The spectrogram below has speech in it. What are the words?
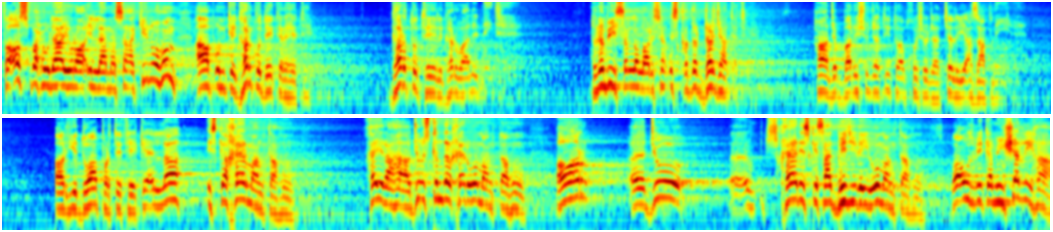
فاصبحوا لا يرى الا مساكنهم آپ ان کے گھر کو دیکھ رہے تھے۔ گھر تو تھے گھر والے نہیں تھے۔ تو نبی صلی اللہ علیہ وسلم اس قدر ڈر جاتے تھے۔ ہاں جب بارش ہو جاتی تو آپ خوش ہو جاتے چلے یہ عذاب نہیں ہے۔ اور یہ دعا پڑھتے تھے کہ اللہ اس کا خیر مانگتا ہوں۔ خیر رہا، جو اس کے اندر خیر وہ مانگتا ہوں۔ اور جو خیر اس کے ساتھ بھیجی گئی وہ مانگتا ہوں۔ واؤز بھی کمی شرحا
